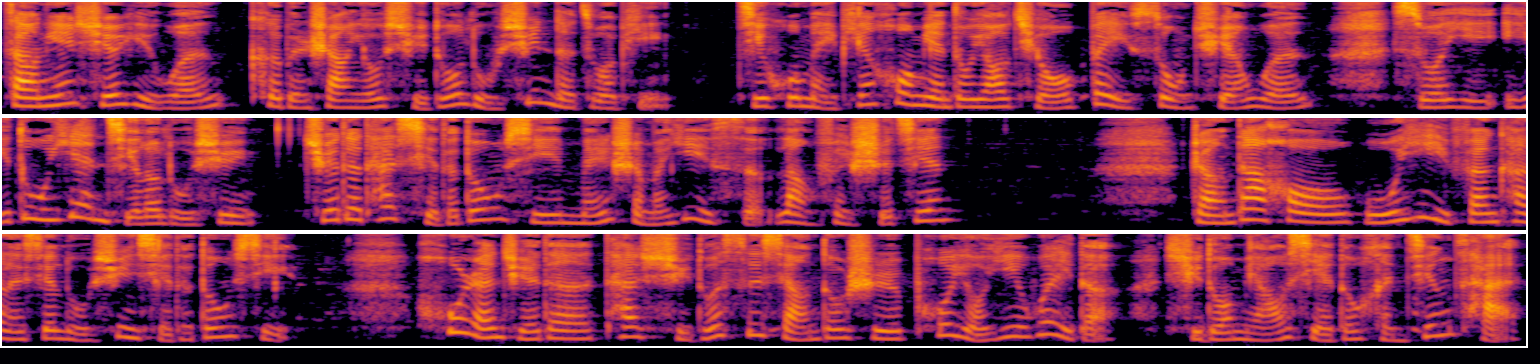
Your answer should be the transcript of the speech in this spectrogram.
早年学语文，课本上有许多鲁迅的作品，几乎每篇后面都要求背诵全文，所以一度厌极了鲁迅，觉得他写的东西没什么意思，浪费时间。长大后，无意翻看了些鲁迅写的东西，忽然觉得他许多思想都是颇有意味的，许多描写都很精彩，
